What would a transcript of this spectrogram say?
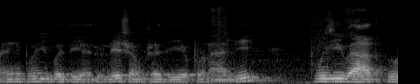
होइन पुँजीपतिहरूले संसदीय प्रणाली पुँजीवादको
